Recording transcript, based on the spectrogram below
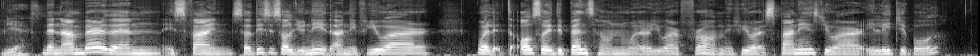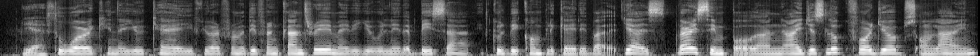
yes. the number then it's fine. So this is all you need and if you are well it also it depends on where you are from. If you are spanish you are eligible Yes. to work in the uk if you are from a different country maybe you will need a visa it could be complicated but yeah it's very simple and i just look for jobs online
